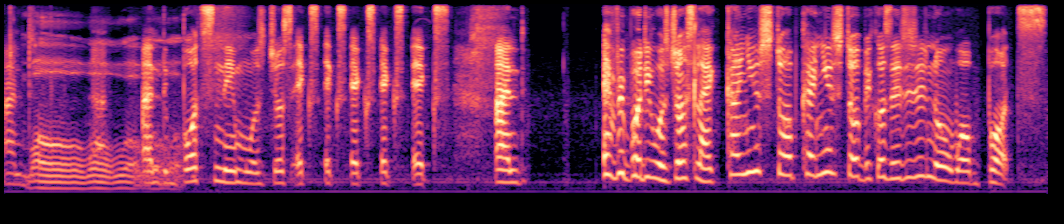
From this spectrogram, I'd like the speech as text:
and whoa whoa whoa, and the bot's name was just XXXXX, and everybody was just like, "Can you stop? Can you stop?" Because they didn't know what bots.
